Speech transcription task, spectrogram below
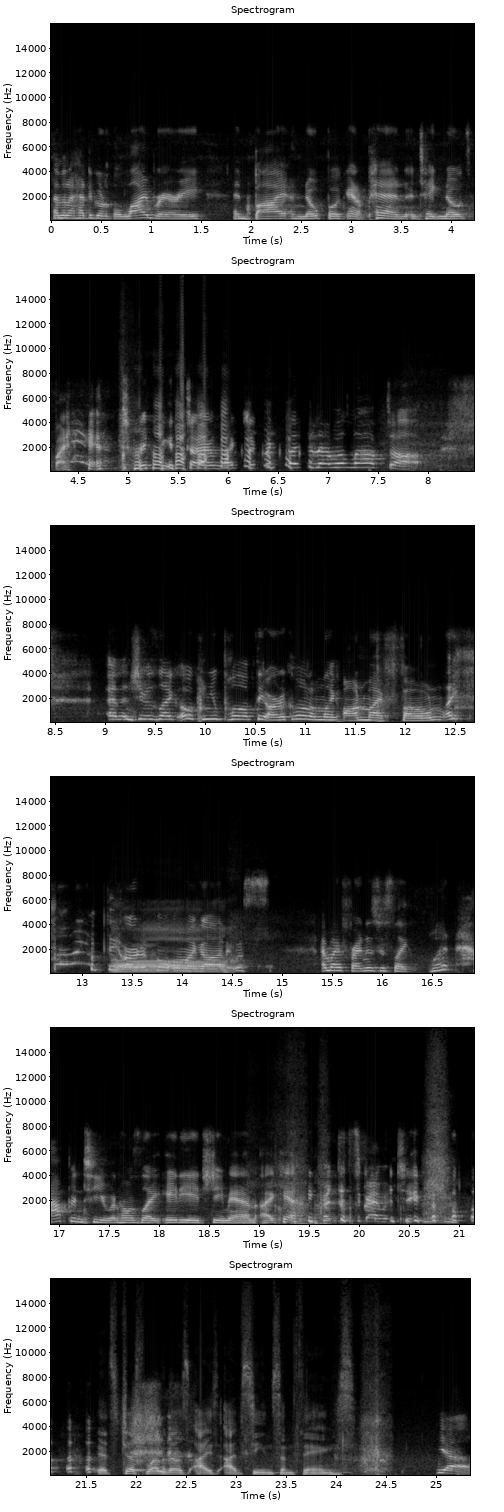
And then I had to go to the library and buy a notebook and a pen and take notes by hand during the entire lecture because I didn't have a laptop. And then she was like, "Oh, can you pull up the article?" And I'm like on my phone, like pulling up the article. Oh my god, it was. And my friend is just like, "What happened to you?" And I was like, "ADHD, man. I can't even describe it to you." It's just one of those, I, I've seen some things. Yeah.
